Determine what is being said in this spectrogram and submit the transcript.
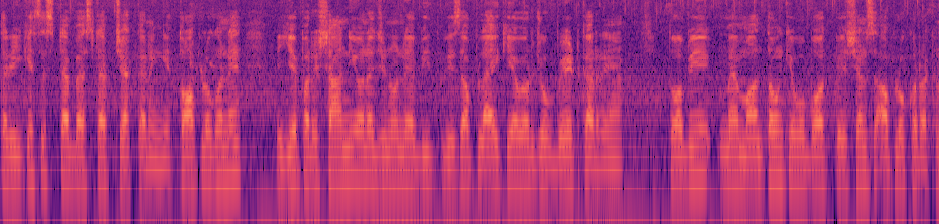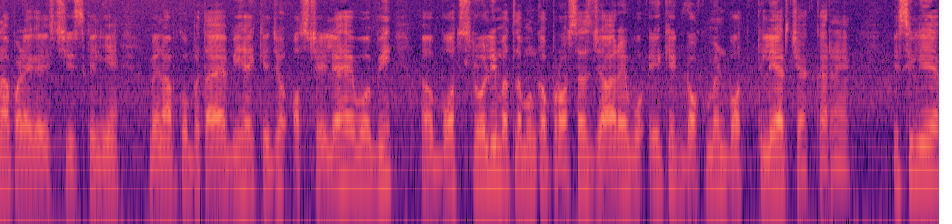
तरीके से स्टेप बाय स्टेप चेक करेंगे। तो आप लोगों ने ये परेशान नहीं होना जिन्होंने अभी वीज़ा अप्लाई किया और जो वेट कर रहे हैं तो अभी मैं मानता हूँ कि वो बहुत पेशेंस आप लोग को रखना पड़ेगा इस चीज़ के लिए। मैंने आपको बताया भी है कि जो ऑस्ट्रेलिया है वो अभी बहुत स्लोली मतलब उनका प्रोसेस जा रहा है। वो एक एक डॉक्यूमेंट बहुत क्लियर चेक कर रहे हैं। इसीलिए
